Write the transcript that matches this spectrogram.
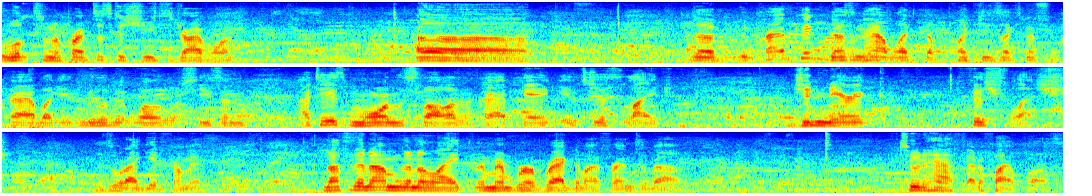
looks from the princess because she used to drive one. Uh, the the crab cake doesn't have like the punches like special crab. Like it can be a little bit well seasoned. I taste more of the slaw than the crab cake. It's just like generic fish flesh is what I get from it. Nothing that I'm gonna like remember or brag to my friends about. Two and a half out of five plus.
